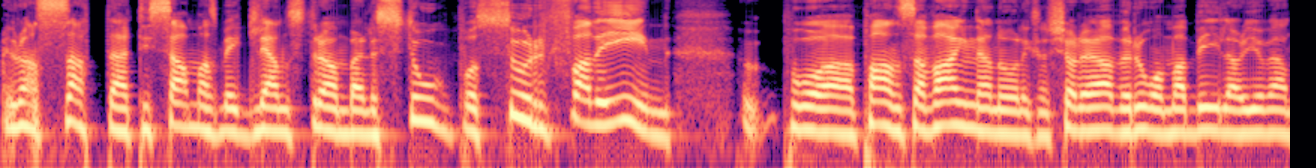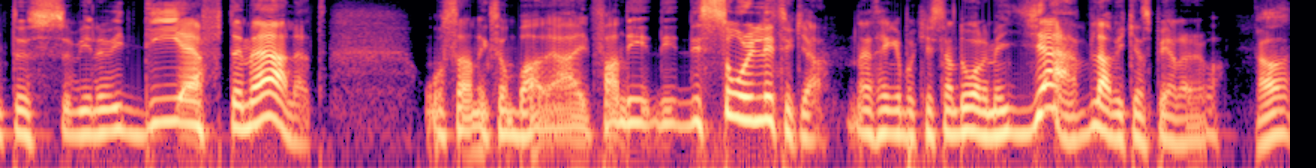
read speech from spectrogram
hur han satt där tillsammans med Glenn Strömberg, eller stod på och surfade in på pansarvagnen och liksom körde över Roma-bilar och Juventus vid det eftermälet. Och sen liksom bara, nej, fan det, det, det är sorgligt tycker jag, när jag tänker på Christian Doli, men jävla vilken spelare det var. Ja,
